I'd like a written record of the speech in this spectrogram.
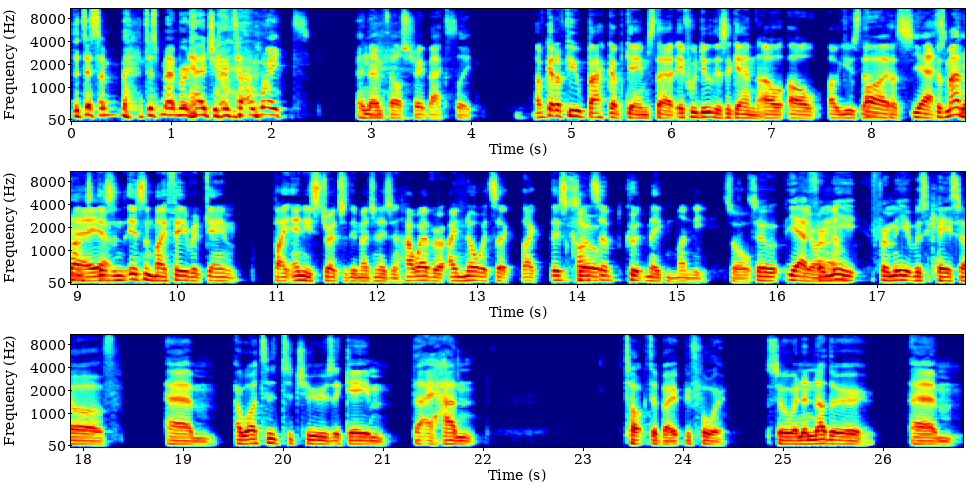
the dis- dismembered head should be Tom Waits. And then fell straight back asleep. I've got a few backup games that if we do this again, I'll I'll I'll use them Oh, because yes. Manhunt Yeah, yeah. isn't isn't my favorite game by any stretch of the imagination. However, I know it's a like this So- concept could make money. So, So yeah, for me, for me, it was a case of um, I wanted to choose a game that I hadn't talked about before. So in another um,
